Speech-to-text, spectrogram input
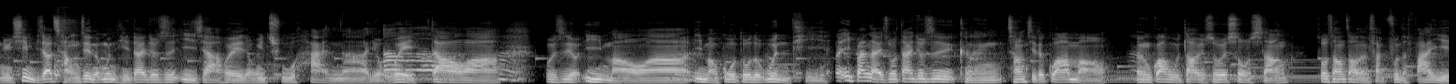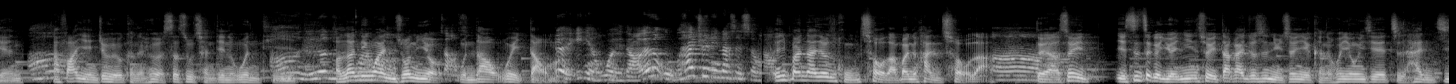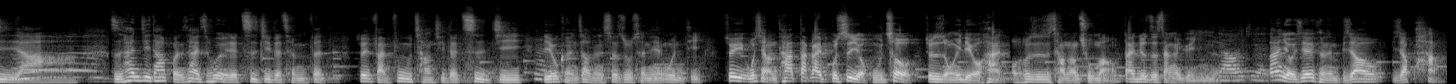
女性比较常见的问题，大概就是腋下会容易出汗啊，有味道啊，或者是有腋毛啊，腋毛过多的问题。那一般来说，大概就是可能长期的刮毛，跟刮胡刀有时候会受伤，受伤造成反复的发炎，那发炎就有可能会有色素沉淀的问题。好，那另外你说你有闻到味道吗？对，一点味道，但是我不太确定那是什么。一般大概就是狐臭啦，不然就汗臭啦。对啊，所以也是这个原因，所以大概就是女生也可能会用一些止汗剂啊。止汗剂它本身还是会有一些刺激的成分，所以反复长期的刺激也有可能造成色素沉淀问题。所以我想它大概不是有狐臭，就是容易流汗，哦或者是常常出毛，大概就这三个原因了。了解。当然有些可能比较比较胖，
